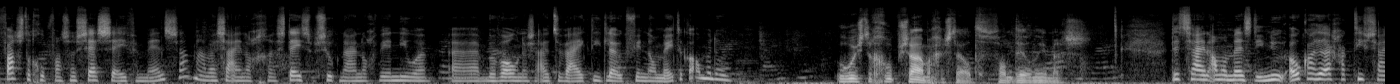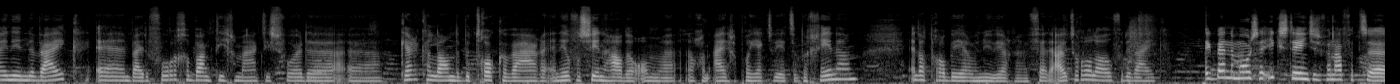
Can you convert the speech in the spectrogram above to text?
vaste groep van zo'n 6, 7 mensen. Maar we zijn nog uh, steeds op zoek naar nog weer nieuwe uh, bewoners uit de wijk die het leuk vinden om mee te komen doen. Hoe is de groep samengesteld van deelnemers? Dit zijn allemaal mensen die nu ook al heel erg actief zijn in de wijk. En bij de vorige bank die gemaakt is voor de uh, kerkenlanden betrokken waren. En heel veel zin hadden om uh, nog een eigen project weer te beginnen. En dat proberen we nu weer uh, verder uit te rollen over de wijk. Ik ben de mozaïeksteentjes vanaf het uh,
